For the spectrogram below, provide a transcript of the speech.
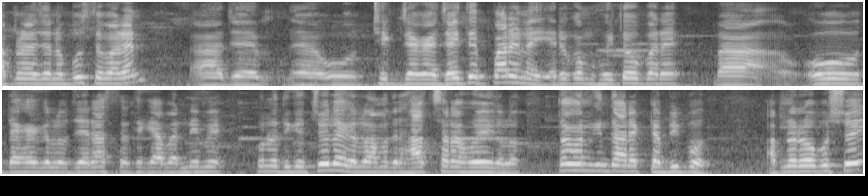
আপনারা যেন বুঝতে পারেন যে ও ঠিক জায়গায় যাইতে পারে নাই, এরকম হইতেও পারে, বা ও দেখা গেল যে রাস্তা থেকে আবার নেমে কোনো দিকে চলে গেল, আমাদের হাত ছাড়া হয়ে গেল, তখন কিন্তু আরেকটা বিপদ। আপনারা অবশ্যই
